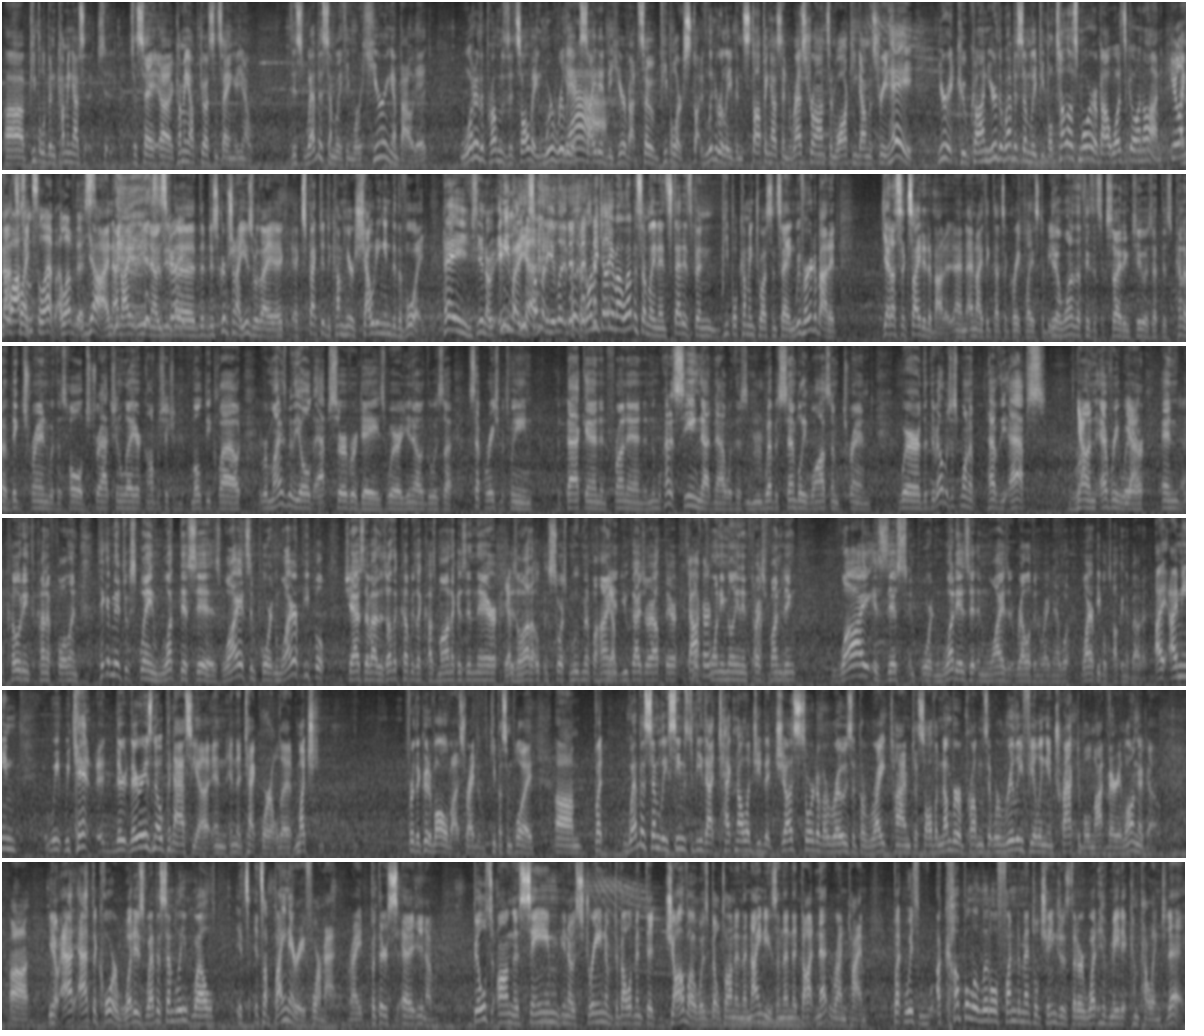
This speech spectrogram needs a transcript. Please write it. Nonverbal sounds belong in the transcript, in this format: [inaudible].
uh, people have been coming us to, to say, uh, coming up to us and saying, you know, this WebAssembly thing, we're hearing about it, what are the problems it's solving? We're really yeah. excited to hear about it. So people are literally been stopping us in restaurants and walking down the street, hey, you're at KubeCon, you're the WebAssembly people, tell us more about what's going on. You're like and a awesome like, celeb, I love this. Yeah, and, and I, you [laughs] know, the, the, description I used was I expected to come here shouting into the void. Hey, you know, anybody, yeah. somebody, let, let me tell you about WebAssembly, and instead it's been people coming to us and saying, we've heard about it, get us excited about it, and, and I think that's a great place to be. You know, one of the things that's exciting too is that there's kind of a big trend with this whole abstraction layer, conversation, multi-cloud. It reminds me of the old app server days where, you know, there was a separation between the back end and front end, and we're kind of seeing that now with this mm -hmm. WebAssembly WASM trend, where the developers just want to have the apps run yeah. everywhere yeah. And yeah. the coding to kind of fall in. Take a minute to explain what this is, why it's important, why are people jazzed about it? There's other companies like Cosmonic is in there, yep. there's a lot of open source movement behind yep. it, you guys are out there, Docker. 20 million in fresh Docker. funding. Why is this important? What is it and why is it relevant right now? Why are people talking about it? I, I mean, we, we can't, there, there is no panacea in, in the tech world, uh, much for the good of all of us, right, to keep us employed. Um, but WebAssembly seems to be that technology that just sort of arose at the right time to solve a number of problems that were really feeling intractable not very long ago. Uh, you know, at, at the core, what is WebAssembly? Well, it's, it's a binary format, right? But there's, uh, you know, built on the same you know, strain of development that Java was built on in the 90s and then the .NET runtime, but with a couple of little fundamental changes that are what have made it compelling today.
